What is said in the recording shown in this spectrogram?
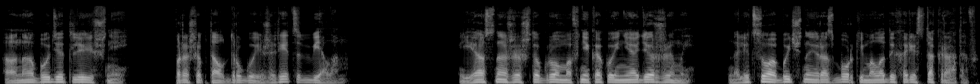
«Она будет лишней», — прошептал другой жрец в белом. «Ясно же, что Громов никакой не одержимый. На лицо обычные разборки молодых аристократов».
